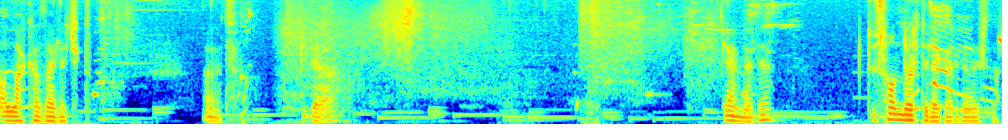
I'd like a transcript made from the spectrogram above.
Allah kazayla çıktım. Evet. Bir daha. Gelmedi. Son dört dilek arkadaşlar.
